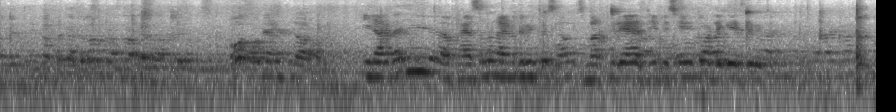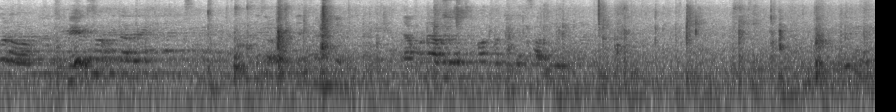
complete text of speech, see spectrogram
ਬੇਨਤੀ ਕਰਦਾ ਕਿ ਅਗਲਾ ਫੈਸਲਾ ਜਾਵੇ। ਬਹੁਤ ਹੋ ਗਿਆ ਇੰਤਜ਼ਾਰ ਕੀ ਲੱਗਦਾ ਜੀ ਫੈਸਲਾ ਲੈਣ ਦੇ ਵਿੱਚ ਸਮ- ਸਮਰਥ ਰਿਹਾ ਐਸਜੀਪੀਸੀ ਤੁਹਾਡੇ ਕੇਸ ਦੇ ਵਿੱਚ? ਬਿਲਕੁਲ ਸਾਥੀ ਕਰ ਰਹੇ ਆਪਣੇ ਆਪ ਵਿੱਚ ਬਹੁਤ ਵੱਡੀ ਗੱਲ ਸਾਹਮਣੇ ਕੌਮ ਦੇ ਸਨਮਾਨ ਨੂੰ ਬਰਕਰਾਰ ਰੱਖ ਕੇ ਅਗਲਾ ਫੈਸਲਾ ਲੈਣਾ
